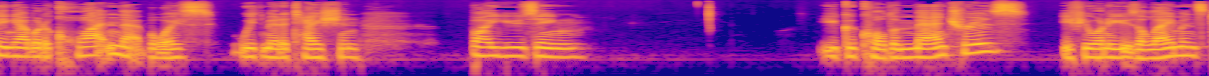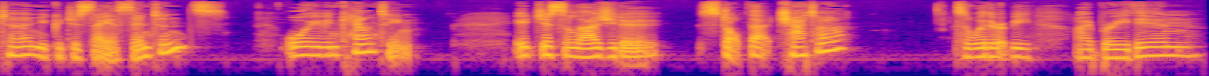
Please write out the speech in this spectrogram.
being able to quieten that voice with meditation by using, you could call them mantras. If you want to use a layman's term, you could just say a sentence or even counting. It just allows you to stop that chatter. So whether it be I breathe in,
